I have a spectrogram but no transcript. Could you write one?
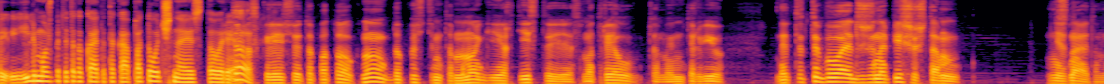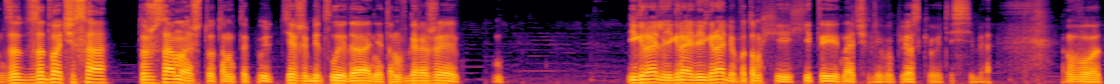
Или, может быть, это какая-то такая поточная история? Да, скорее всего, это поток. Ну, допустим, там многие артисты, я смотрел там интервью. Это ты, бывает, же напишешь там, не знаю, там, за, за два часа. То же самое, что там ты- те же битлы, да, они там в гараже играли, играли, играли, а потом хи- хиты начали выплескивать из себя. Вот.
